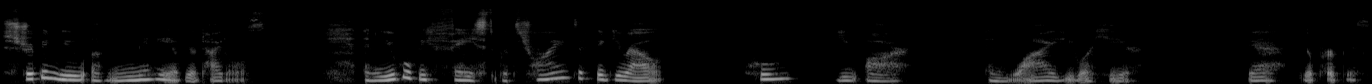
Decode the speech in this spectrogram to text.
stripping you of many of your titles. And you will be faced with trying to figure out who you are and why you are here. Yeah, your purpose.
